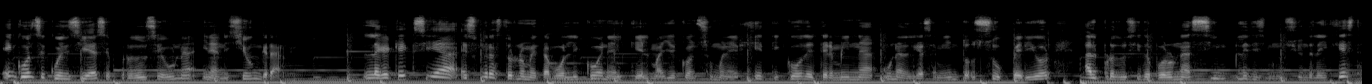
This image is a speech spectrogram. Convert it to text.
en consecuencia se produce una inanición grave. La caquexia es un trastorno metabólico en el que el mayor consumo energético determina un adelgazamiento superior al producido por una simple disminución de la ingesta.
